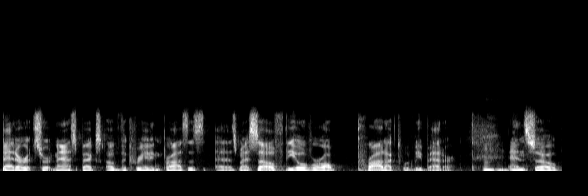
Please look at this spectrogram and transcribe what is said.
better at certain aspects of the creating process as myself, the overall product would be better. Mm-hmm. And so,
